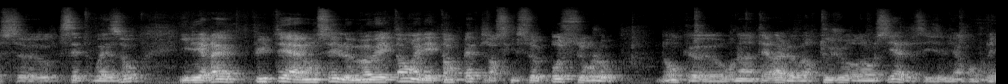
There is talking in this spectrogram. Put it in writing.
ce- cet oiseau. Il est réputé annoncer le mauvais temps et les tempêtes lorsqu'il se pose sur l'eau. Donc euh, on a intérêt à le voir toujours dans le ciel, si j'ai bien compris.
